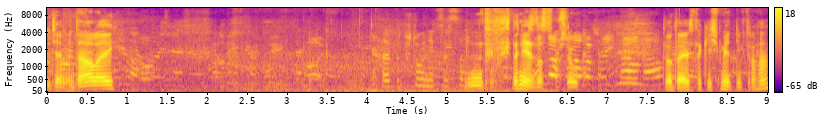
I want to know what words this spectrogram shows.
Idziemy dalej. Ale do pszczół nie chcesz sobie? Mm, To nie jest do pszczół. Tutaj jest taki śmietnik trochę.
